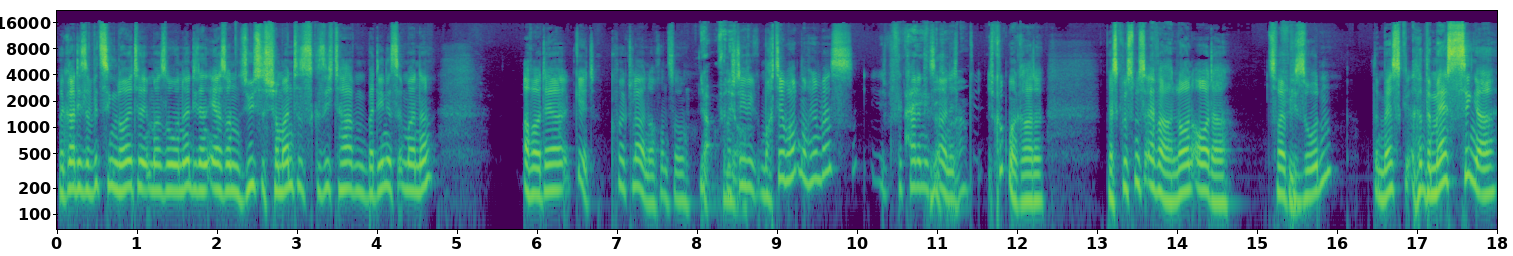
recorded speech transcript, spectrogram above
weil gerade diese witzigen Leute immer so, ne, die dann eher so ein süßes, charmantes Gesicht haben, bei denen ist immer, ne? Aber der geht, voll klar noch und so. Ja, Verstehe ich. Macht der überhaupt noch irgendwas? Ich fällt gerade nichts ein. Ich, ich, guck mal gerade. Best Christmas Ever, Law and Order. Zwei hm. Episoden. The Masked, The Masked Singer.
